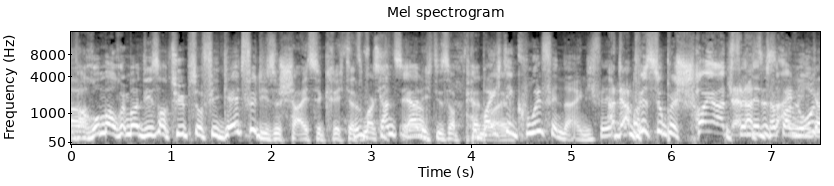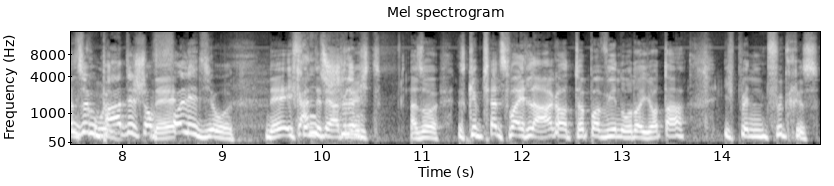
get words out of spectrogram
mal warum auch immer dieser Typ so viel Geld für diese Scheiße kriegt. Jetzt mal 50, ganz ehrlich, ja. dieser Penner. Wobei ich den cool finde eigentlich. Ich finde Ah, da bist du bescheuert, Ich das ist ein ganz cool. unsympathischer Nee. Vollidiot. Nee, ich Ganz finde, der schlimm. hat recht. Also, es gibt ja zwei Lager, Töpperwien oder Jota. Ich bin für Chris.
